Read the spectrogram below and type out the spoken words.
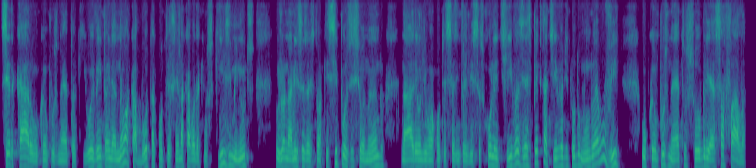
cercaram o Campos Neto aqui. O evento ainda não acabou, está acontecendo, acaba daqui uns 15 minutos, os jornalistas já estão aqui se posicionando na área onde vão acontecer as entrevistas coletivas, e a expectativa de todo mundo é ouvir o Campos Neto sobre essa fala.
